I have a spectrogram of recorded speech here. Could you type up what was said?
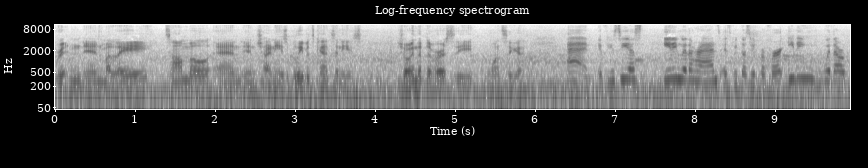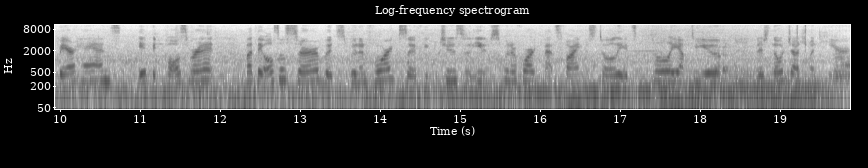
written in Malay, Tamil, and in Chinese. I believe it's Cantonese showing the diversity once again. And if you see us eating with our hands, it's because we prefer eating with our bare hands if it calls for it. But they also serve with spoon and fork, so if you choose to eat spoon and fork, that's fine. It's totally, it's totally up to you. There's no judgment here.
